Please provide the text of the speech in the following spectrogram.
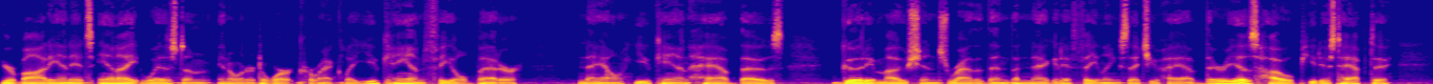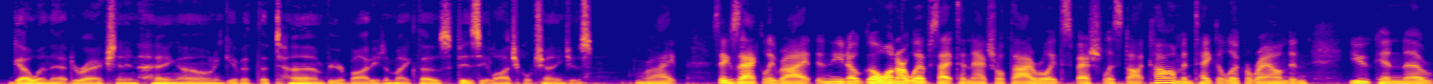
your body and its innate wisdom in order to work correctly. You can feel better now. You can have those good emotions rather than the negative feelings that you have. There is hope. You just have to go in that direction and hang on and give it the time for your body to make those physiological changes. Right. That's exactly right. And, you know, go on our website to naturalthyroidspecialist.com and take a look around, and you can uh,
